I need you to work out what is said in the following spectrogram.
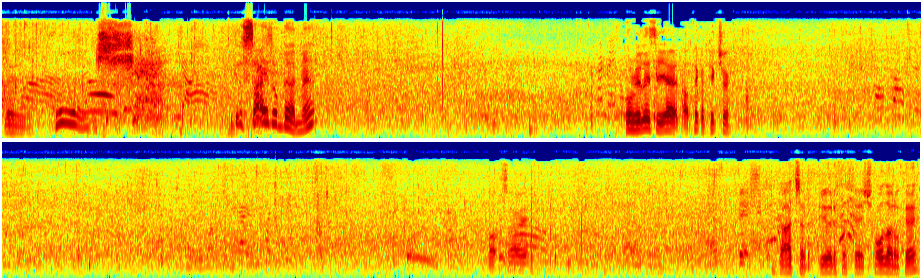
There you go. Holy shit! Look at the size of that, man. Won't release it yet. I'll take a picture. Oh, sorry. That's a beautiful fish. Hold on, okay?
